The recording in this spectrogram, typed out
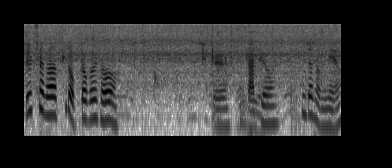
뜰채가 필요 없다고 해서 지금 남편 혼자 잡네요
